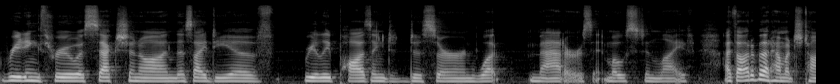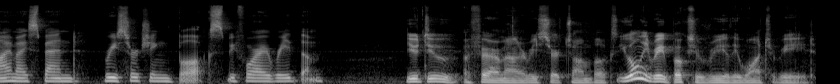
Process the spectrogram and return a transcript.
reading through a section on this idea of really pausing to discern what matters most in life, I thought about how much time I spend researching books before I read them. You do a fair amount of research on books. You only read books you really want to read.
